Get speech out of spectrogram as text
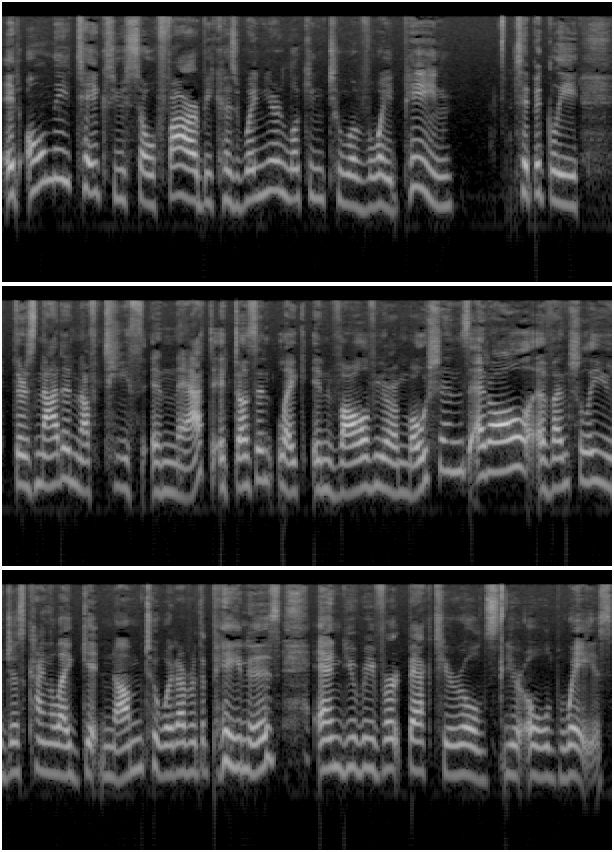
It only takes you so far because when you're looking to avoid pain, typically there's not enough teeth in that. It doesn't like involve your emotions at all. Eventually, you just kind of like get numb to whatever the pain is and you revert back to your old your old ways.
